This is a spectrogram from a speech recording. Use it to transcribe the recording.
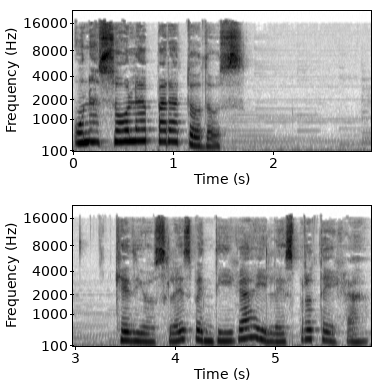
una sola para todos. Que Dios les bendiga y les proteja.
